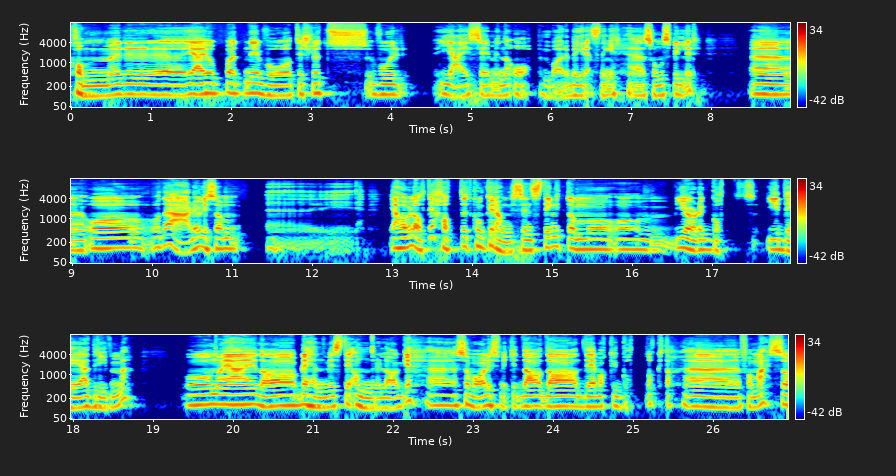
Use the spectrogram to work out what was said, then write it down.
kommer jeg jo på et nivå til slutt hvor jeg ser mine åpenbare begrensninger som spiller. Og, og, det er det jo liksom jeg har vel alltid hatt et konkurranseinstinkt om å, å, gjøre det godt i det jeg driver med. Og når jeg da ble henvist til andrelaget, eh, så var liksom ikke da, da, Det var ikke godt nok da, eh, for meg. Så,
